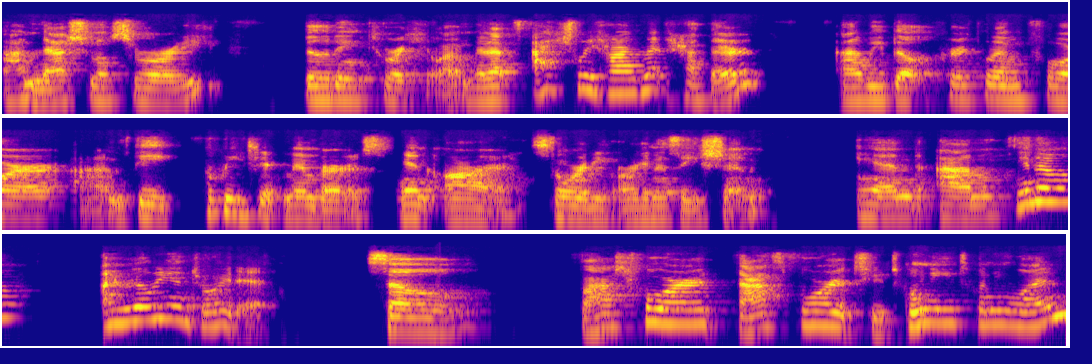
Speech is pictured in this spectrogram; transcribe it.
um, national sorority, building curriculum. And that's actually how I met Heather. Uh, we built curriculum for um, the collegiate members in our sorority organization. And, um, you know, I really enjoyed it. So, flash forward, fast forward to 2021.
